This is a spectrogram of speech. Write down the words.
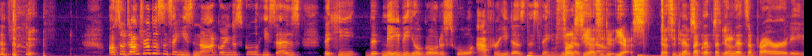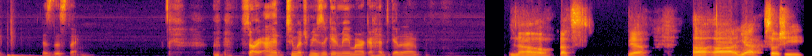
also, Dontrell doesn't say he's not going to school. He says that he that maybe he'll go to school after he does this thing. He first, he has know. to do yes, he has to do that, this. But first, the, the yeah. thing that's a priority is this thing. Sorry, I had too much music in me, Mark. I had to get it out. No, that's yeah. Uh, uh, yeah. So she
